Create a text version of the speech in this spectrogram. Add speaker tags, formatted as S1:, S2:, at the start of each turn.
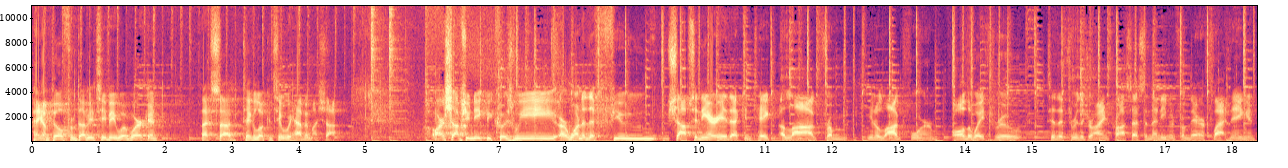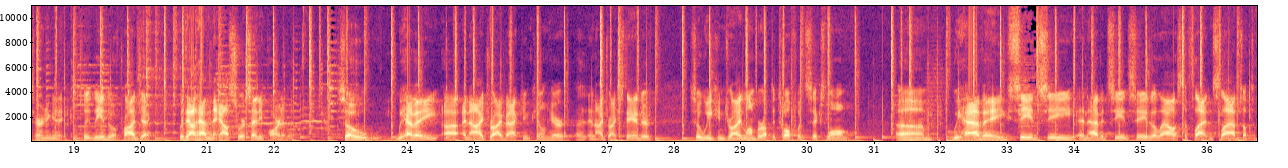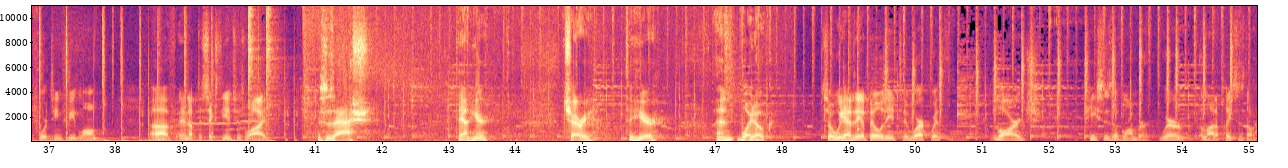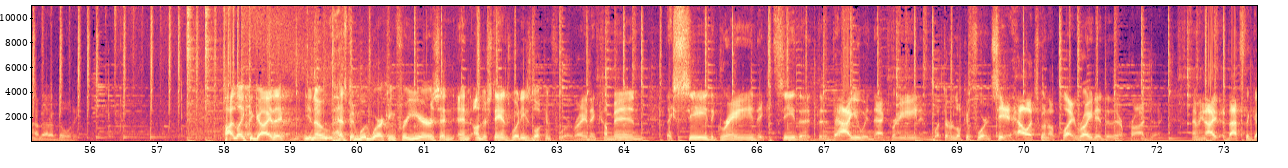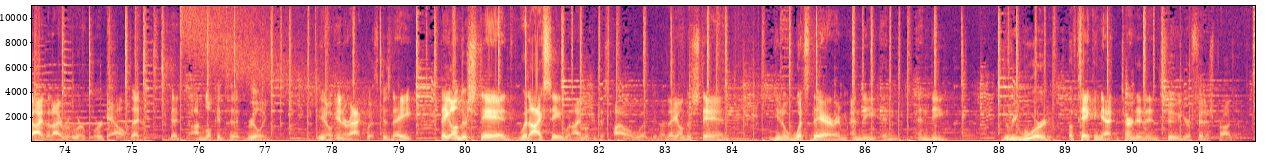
S1: Hey, I'm Bill from WTB Woodworking. Let's uh, take a look and see what we have in my shop. Our shop's unique because we are one of the few shops in the area that can take a log from, you know, log form all the way through to the through the drying process and then even from there flattening and turning it completely into a project without having to outsource any part of it. So we have a uh, an iDry vacuum kiln here, an iDry standard so we can dry lumber up to 12 foot six long. Um, we have a CNC, an Avid CNC that allows us to flatten slabs up to 14 feet long uh, and up to 60 inches wide. This is ash down here, cherry to here, and white oak. So we have the ability to work with large pieces of lumber where a lot of places don't have that ability. I like the guy that, you know, has been woodworking for years and, and understands what he's looking for, right? They come in, they see the grain, they can see the, the value in that grain and what they're looking for and see how it's gonna play right into their project. I mean, I, that's the guy that I, or, or gal, that, that I'm looking to really, you know, interact with because they, they understand what I see when I look at this pile of wood. You know, they understand, you know, what's there and, and the, and, and the the reward of taking that and turning it into your finished project.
